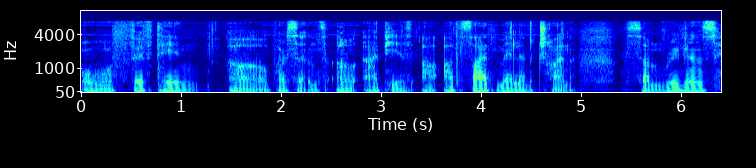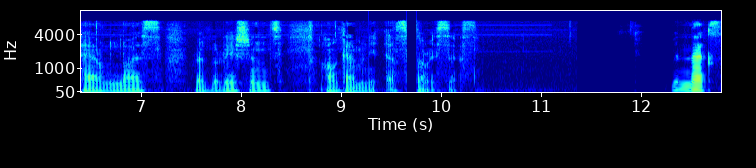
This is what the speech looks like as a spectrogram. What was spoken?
over 15% uh, of IPs are outside mainland China. Some regions have less regulations on gambling services. We next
